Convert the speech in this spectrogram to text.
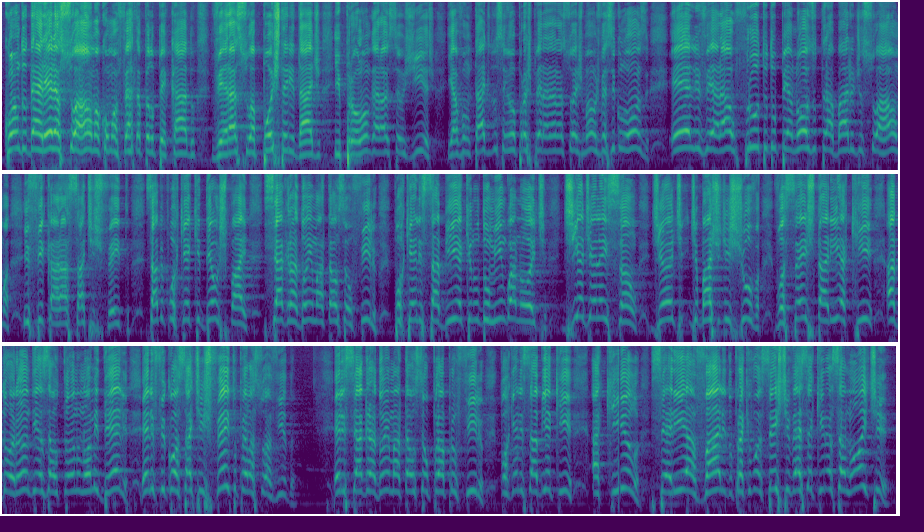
Quando der ele a sua alma como oferta pelo pecado, verá sua posteridade e prolongará os seus dias, e a vontade do Senhor prosperará nas suas mãos. Versículo 11: Ele verá o fruto do penoso trabalho de sua alma e ficará satisfeito. Sabe por que, que Deus Pai se agradou em matar o seu filho? Porque ele sabia que no domingo à noite, dia de eleição, diante, debaixo de chuva, você estaria aqui adorando e exaltando o nome dele. Ele ficou satisfeito pela sua vida. Ele se agradou em matar o seu próprio filho, porque ele sabia que aquilo seria válido para que você estivesse aqui nessa noite.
